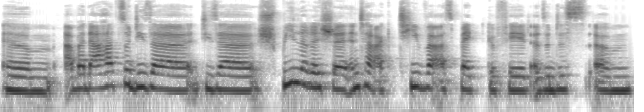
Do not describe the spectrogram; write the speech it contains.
Ähm, aber da hat so dieser, dieser spielerische, interaktive Aspekt gefehlt. Also das, ähm,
